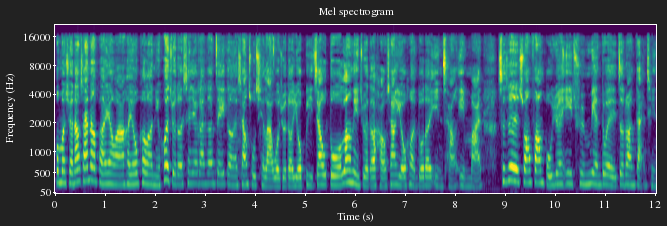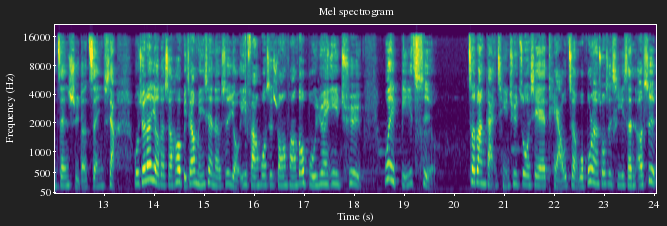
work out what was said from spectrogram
我们选到三的朋友啊，很有可能你会觉得现阶段跟这一个人相处起来，我觉得有比较多，让你觉得好像有很多的隐藏、隐瞒，甚至双方不愿意去面对这段感情真实的真相。我觉得有的时候比较明显的是，有一方或是双方都不愿意去为彼此。这段感情去做些调整，我不能说是牺牲，而是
